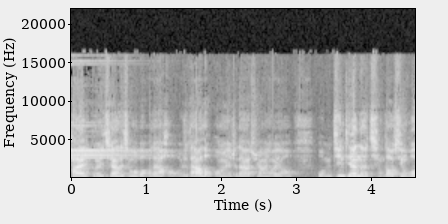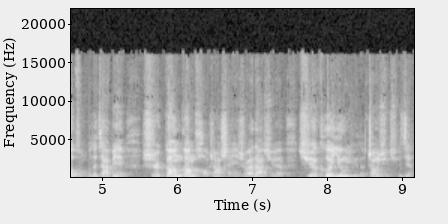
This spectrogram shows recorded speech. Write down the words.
嗨，各位亲爱的星火宝宝，大家好，我是大家老朋友，也是大家学长瑶瑶。我们今天呢，请到星火总部的嘉宾是刚刚考上陕西师范大学学科英语的张雪学姐。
